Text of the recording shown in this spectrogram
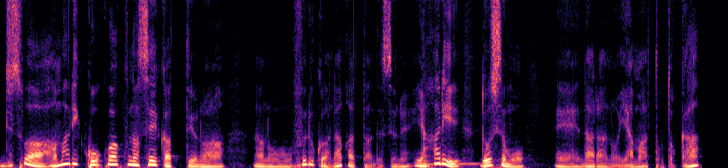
実はあまり高額な成果っていうのは、あの、古くはなかったんですよね。やはりどうしてもえー、奈良の大和とか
